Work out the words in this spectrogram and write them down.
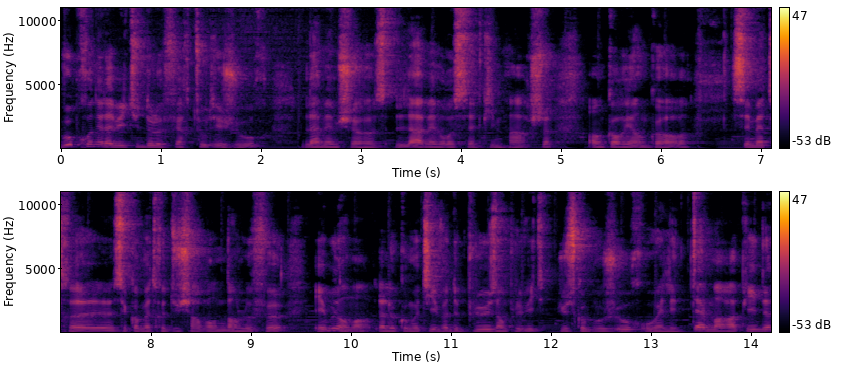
vous prenez l'habitude de le faire tous les jours, la même chose, la même recette qui marche, encore et encore. C'est mettre, euh, c'est comme mettre du charbon dans le feu, et au bout d'un moment, la locomotive va de plus en plus vite, jusqu'au jour où elle est tellement rapide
